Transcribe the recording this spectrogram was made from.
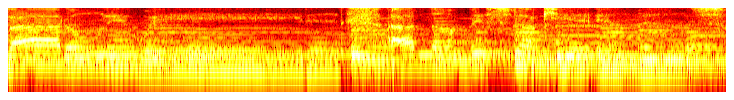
if I'd only waited, I'd not be stuck here in this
